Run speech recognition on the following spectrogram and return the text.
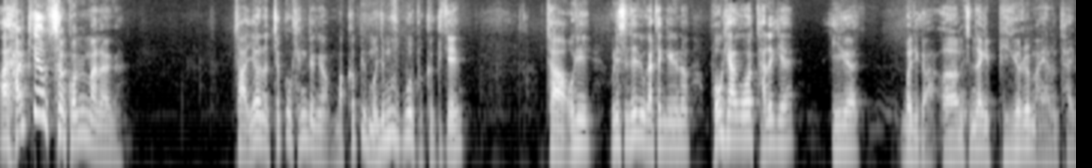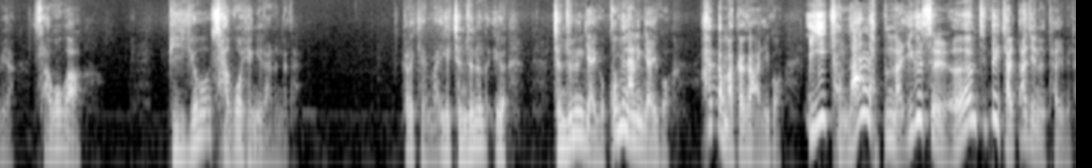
아, 할 게 없어, 고민만 하고. 자, 여는 적극 행동형, 막 커피 먼저 물을 그, 그지? 자, 우리, 우리 선생님 같은 경우는 보기하고 다르게, 이거, 머리가 엄청나게 비교를 많이 하는 타입이야. 사고가 비교 사고형이라는 거다. 그렇게 막 이게 전주는 거- 이거 전주는 게 아니고 고민하는 게 아니고 할까 말까가 아니고 이게 좋나 나쁜 나 이것을 엄청나게 잘 따지는 타입이라.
